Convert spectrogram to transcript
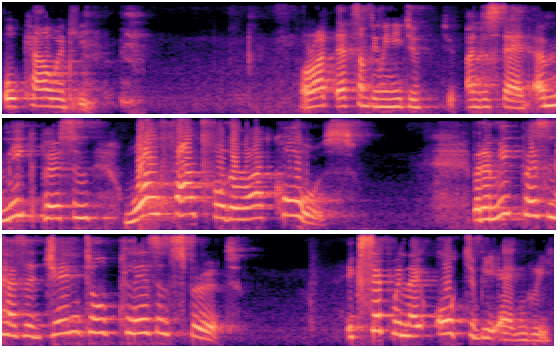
or cowardly. All right, that's something we need to, to, understand. A meek person will fight for the right cause. But a meek person has a gentle, pleasant spirit, except when they ought to be angry.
